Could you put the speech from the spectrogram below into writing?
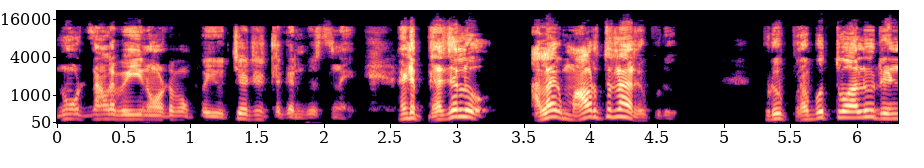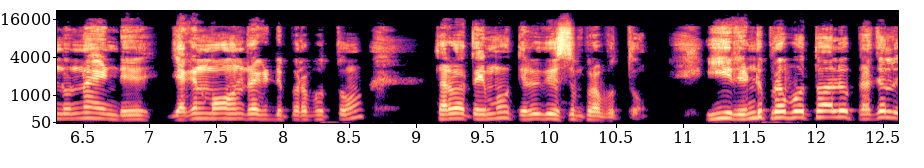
నూట నలభై నూట ముప్పై వచ్చేటట్లు కనిపిస్తున్నాయి. అంటే ప్రజలు అలాగ మారుతున్నారు ఇప్పుడు. ఇప్పుడు ప్రభుత్వాలు రెండు ఉన్నాయండి జగన్మోహన్ రెడ్డి ప్రభుత్వం తర్వాత ఏమో తెలుగుదేశం ప్రభుత్వం. ఈ రెండు ప్రభుత్వాలు ప్రజలు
